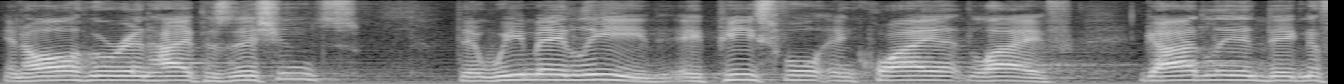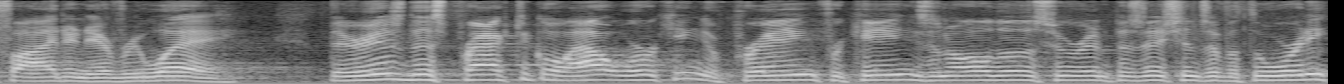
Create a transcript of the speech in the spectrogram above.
and all who are in high positions, that we may lead a peaceful and quiet life, godly and dignified in every way. There is this practical outworking of praying for kings and all those who are in positions of authority,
